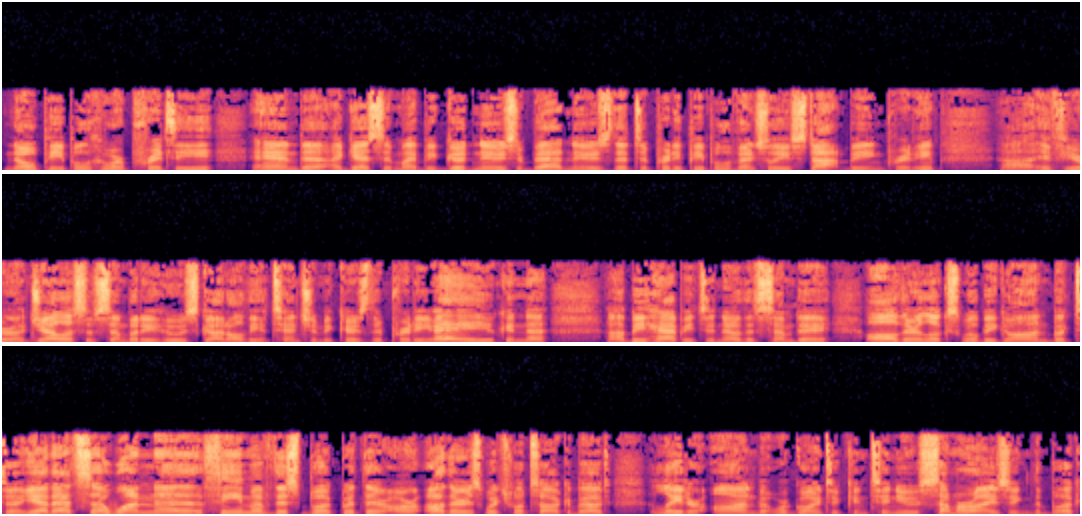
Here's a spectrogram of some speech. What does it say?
know people who are pretty, and uh, I guess it might be good news or bad news that uh, pretty people eventually stop being pretty. Uh, if you're uh, jealous of somebody who's got all the attention because they're pretty, hey, you can uh, uh be happy to know that someday all their looks will be gone. But uh, yeah, that's uh, one theme of this book, but there are others which we'll talk about later on. But we're going to continue summarizing the book.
